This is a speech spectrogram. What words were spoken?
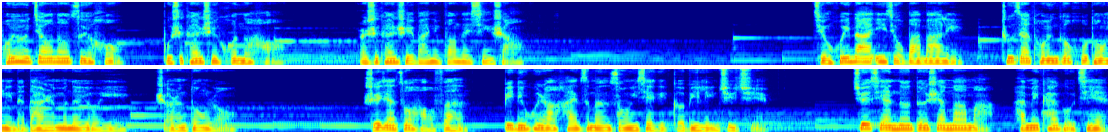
朋友交到最后，不是看谁混得好，而是看谁把你放在心上。请回答：一九八八里住在同一个胡同里的大人们的友谊，让人动容。谁家做好饭，必定会让孩子们送一些给隔壁邻居去。缺钱的德善妈妈还没开口借，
